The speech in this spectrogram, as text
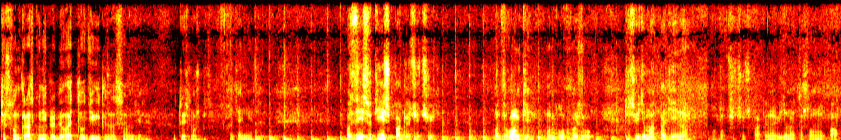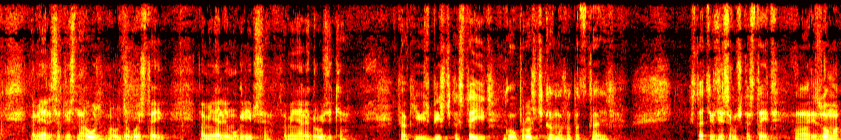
То, что он краску не пробивает, это удивительно на самом деле. Ну, То есть, может быть, хотя нет. Вот здесь вот есть шпакля чуть-чуть. Вот звонкий, вот глухой звук. То есть, видимо, от падения. Вот тут чуть-чуть шпакля. Ну, видимо, это что он упал. Поменяли, соответственно, руль. Руль другой стоит. Поменяли ему грипсы, поменяли грузики. Так, USB-штика стоит. GoPro-штика можно подставить. Кстати, здесь ручка стоит э, Ризома,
